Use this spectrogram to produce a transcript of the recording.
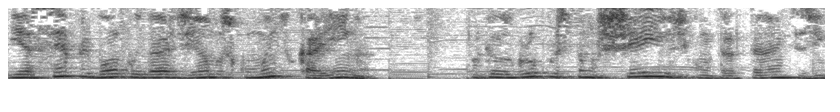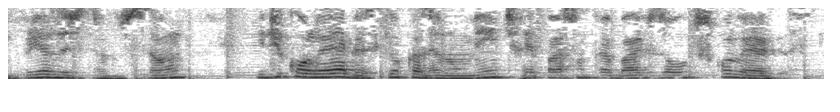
E é sempre bom cuidar de ambos com muito carinho, porque os grupos estão cheios de contratantes, de empresas de tradução e de colegas que ocasionalmente repassam trabalhos a outros colegas.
